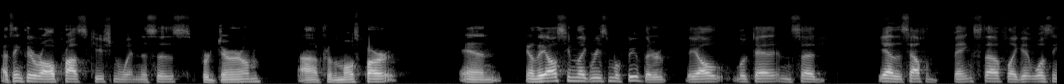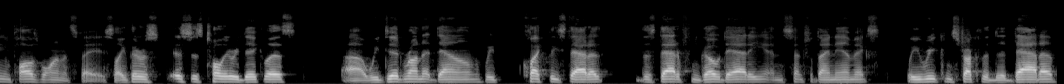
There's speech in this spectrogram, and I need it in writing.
I think they were all prosecution witnesses for Durham uh, for the most part. And, you know, they all seemed like reasonable people. They're, they all looked at it and said, yeah, this Alfa Bank stuff, like it wasn't even plausible on its face. Like there's, it's just totally ridiculous. Uh, we did run it down. We collect these data, this data from GoDaddy and Central Dynamics. We reconstructed the data.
